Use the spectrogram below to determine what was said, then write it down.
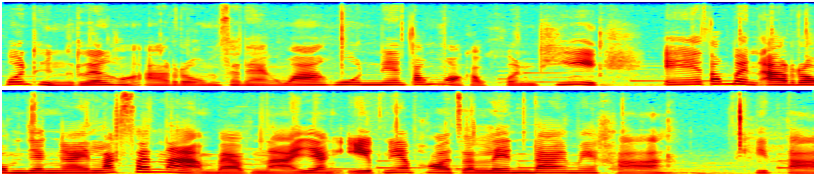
พูดถึงเรื่องของอารมณ์แสดงว่าหุ้นเนี่ยต้องเหมาะกับคนที่ เอ๊ะต้องเป็นอารมณ์ยังไงลักษณะแบบไหนอย่างอีฟเนี่ยพอจะเล่นได้ไหมคะ พี่ตา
